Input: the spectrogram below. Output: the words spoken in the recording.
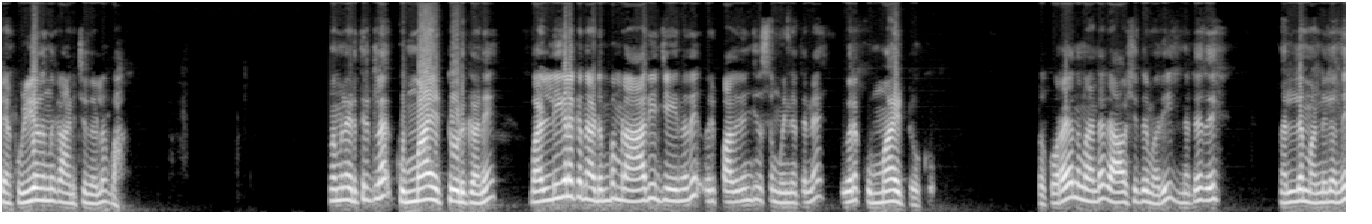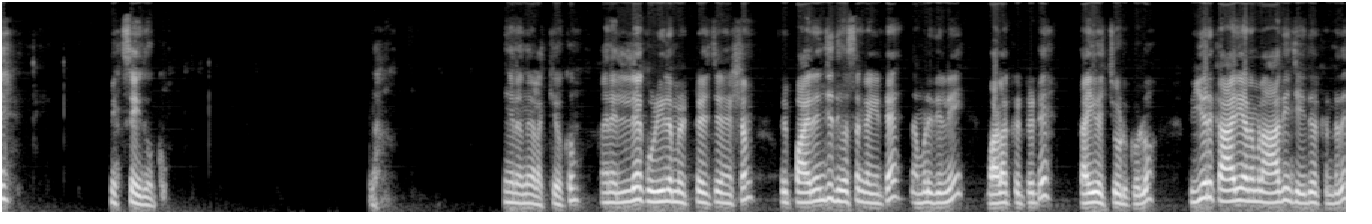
ഞാൻ കുഴിയൊക്കെ ഒന്ന് കാണിച്ചു തന്നുള്ളൂ വാ. നമ്മൾ എടുത്തിട്ടുള്ള കുമ്മായ ഇട്ട് കൊടുക്കുകയാണ് വള്ളികളൊക്കെ നടുമ്പോൾ നമ്മൾ ആദ്യം ചെയ്യുന്നത് ഒരു പതിനഞ്ച് ദിവസം മുന്നേ തന്നെ ഇതുപോലെ കുമ്മായ ഇട്ട് വെക്കും. അപ്പോൾ കുറേ ഒന്നും വേണ്ട. ഒരു ആവശ്യത്തിന് മതി. എന്നിട്ട് നല്ല മണ്ണിലൊന്ന് മിക്സ് ചെയ്ത് വെക്കും. ഇങ്ങനെ ഒന്ന് ഇളക്കി വെക്കും. അങ്ങനെ എല്ലാ കുഴിയിലും നമ്മൾ ഇട്ട് വെച്ചതിന് ശേഷം ഒരു പതിനഞ്ച് ദിവസം കഴിഞ്ഞിട്ട് നമ്മൾ ഇതിന് വളക്കിട്ടിട്ട് തൈ വെച്ച് കൊടുക്കുള്ളൂ. ഈ ഒരു കാര്യമാണ് നമ്മൾ ആദ്യം ചെയ്ത് വെക്കേണ്ടത്.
